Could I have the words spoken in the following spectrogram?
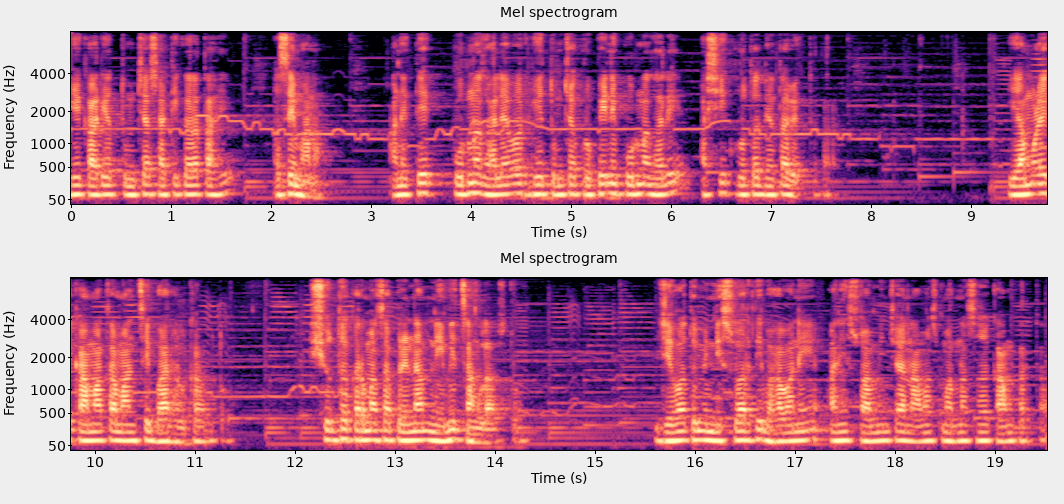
हे कार्य तुमच्यासाठी करत आहे असे म्हणा. आणि ते पूर्ण झाल्यावर हे तुमच्या कृपेने पूर्ण झाले अशी कृतज्ञता व्यक्त करा. यामुळे कामाचा मानसिक भार हलका होतो. शुद्ध कर्माचा परिणाम नेहमीच चांगला असतो. जेव्हा तुम्ही निस्वार्थी भावाने आणि स्वामींच्या नामस्मरणासह काम करता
